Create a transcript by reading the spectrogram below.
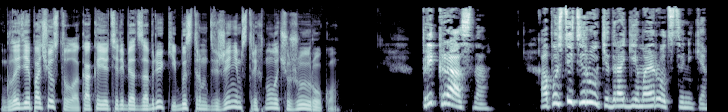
Глэдия почувствовала, как ее теребят за брюки и быстрым движением стряхнула чужую руку. «Прекрасно! Опустите руки, дорогие мои родственники.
